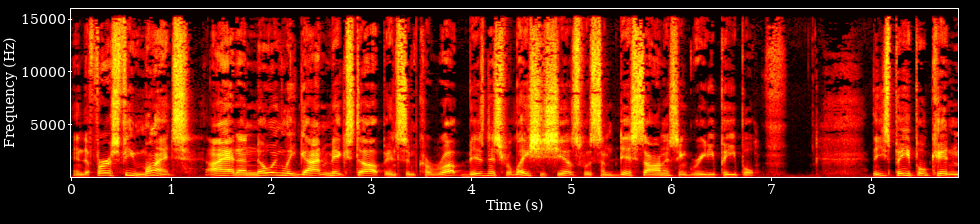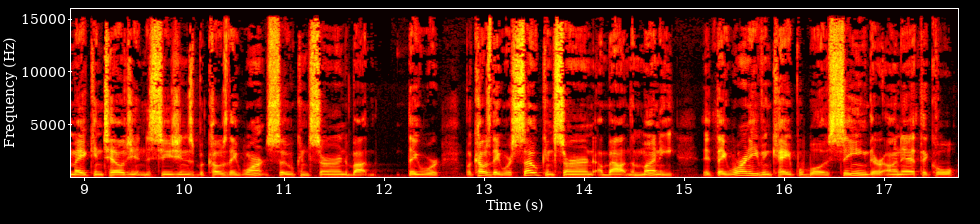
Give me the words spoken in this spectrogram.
In the first few months, I had unknowingly gotten mixed up in some corrupt business relationships with some dishonest and greedy people. These people couldn't make intelligent decisions because they weren't so concerned about they were because they were so concerned about the money that they weren't even capable of seeing their unethical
